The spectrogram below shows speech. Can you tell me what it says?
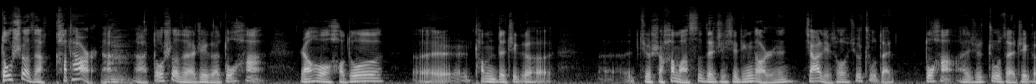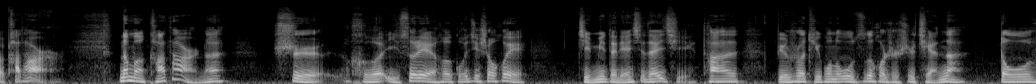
都设在卡塔尔呢啊，都设在这个多哈。然后好多呃他们的这个呃就是哈马斯的这些领导人家里头就住在多哈啊，就住在这个卡塔尔。那么卡塔尔呢是和以色列和国际社会。紧密的联系在一起，他比如说提供的物资或者是钱呢，都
